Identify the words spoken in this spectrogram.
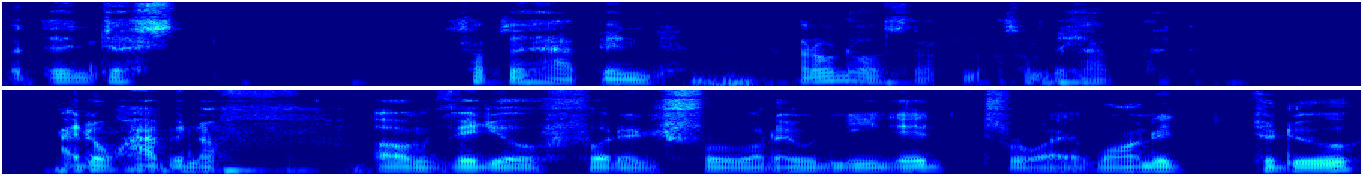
but then just something happened. I don't know. Not something happened. Like I don't have enough um video footage for what I needed for what I wanted to do.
